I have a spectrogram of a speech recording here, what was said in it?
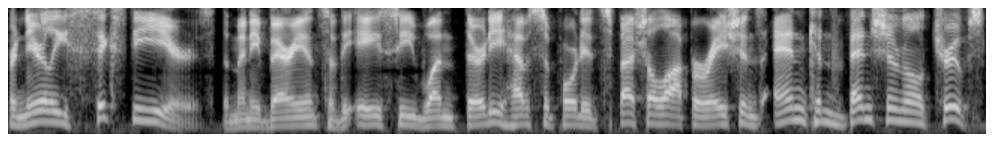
For nearly 60 years, the many variants of the AC 130 have supported special operations and conventional troops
